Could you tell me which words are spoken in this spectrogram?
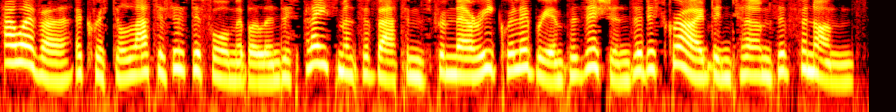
However, a crystal lattice is deformable and displacements of atoms from their equilibrium positions are described in terms of phonons.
